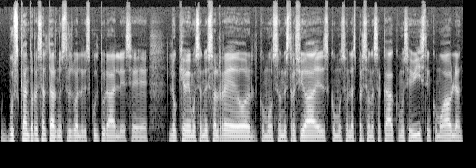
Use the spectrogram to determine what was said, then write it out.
buscando resaltar nuestros valores culturales, eh, lo que vemos a nuestro alrededor, cómo son nuestras ciudades, cómo son las personas acá, cómo se visten, cómo hablan,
